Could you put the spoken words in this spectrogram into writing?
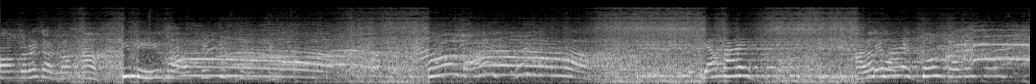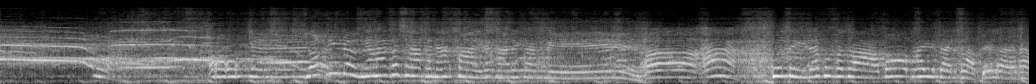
มองกันไว้ก่อนมองอ้าวพี่ติ๋ขอเป็นจุดกลางพร้อมอ่ายังไงเอาแล้วก่อนกันส้มก่อนกันส้มโอเคยกที่หนึ่งนะคะกระชาชนะไปนะคะในครั้งนี้อ่าอ่าคุณตีและคุณกระชามอบให้แฟนคลับได้เลยค่ะ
